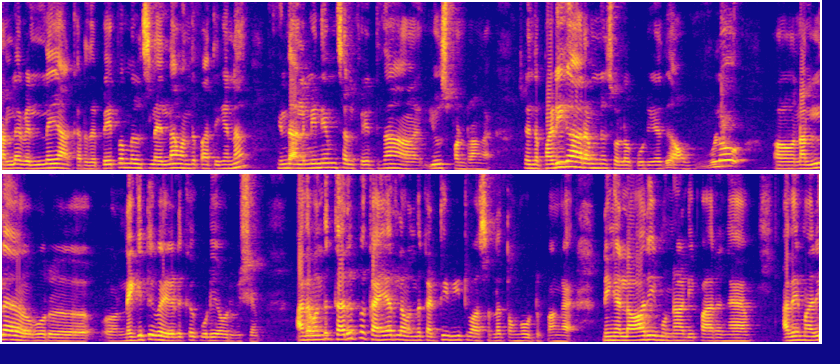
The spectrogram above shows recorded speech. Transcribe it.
நல்லா வெள்ளையாக்குறது. பேப்பர் மில்ஸில் எல்லாம் வந்து பார்த்திங்கன்னா இந்த அலுமினியம் சல்ஃபேட் தான் யூஸ் பண்ணுறாங்க ஸோ இந்த படிகாரம்னு சொல்லக்கூடியது அவ்வளோ நல்ல ஒரு நெகட்டிவை எடுக்கக்கூடிய ஒரு விஷயம். அதை வந்து கருப்பு கயரில் வந்து கட்டி வீட்டு வாசலில் தொங்க விட்டுருப்பாங்க நீங்கள் லாரி முன்னாடி பாருங்கள் அதே மாதிரி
